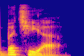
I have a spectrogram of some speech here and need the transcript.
बछिया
